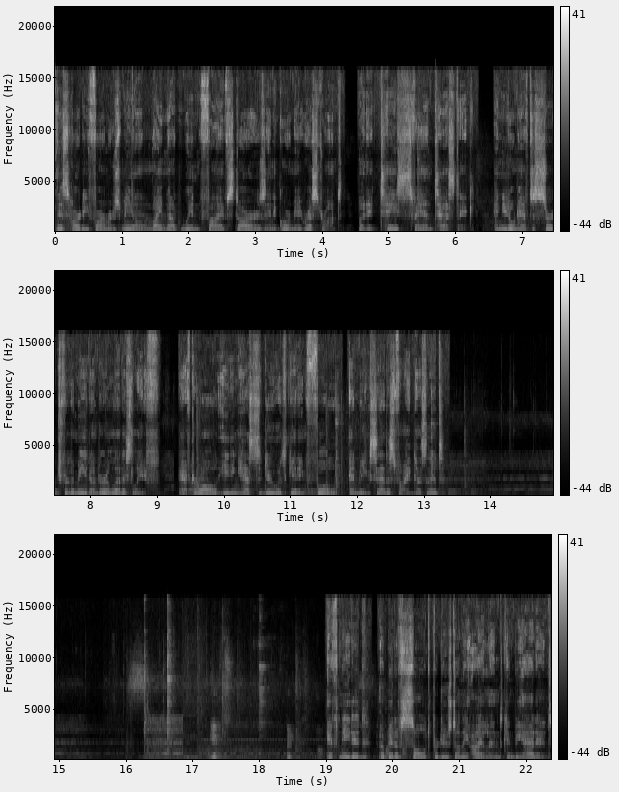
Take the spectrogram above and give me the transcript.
This hearty farmer's meal might not win five stars in a gourmet restaurant, but it tastes fantastic. And you don't have to search for the meat under a lettuce leaf. After all, eating has to do with getting full and being satisfied, doesn't it? If needed, a bit of salt produced on the island can be added.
